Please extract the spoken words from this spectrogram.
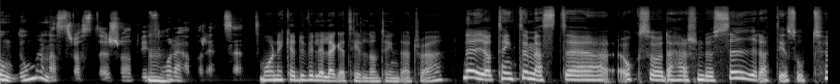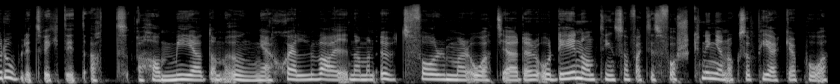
ungdomarnas röster så att vi mm. får det här på rätt sätt. Monica, du ville lägga till någonting där tror jag? Nej, jag tänkte mest eh, också det här som du säger att det är så otroligt viktigt att ha med de unga själva när man utformar åtgärder och det är någonting som faktiskt forskningen också pekar på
